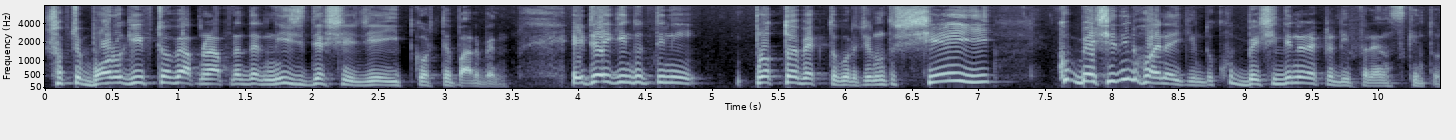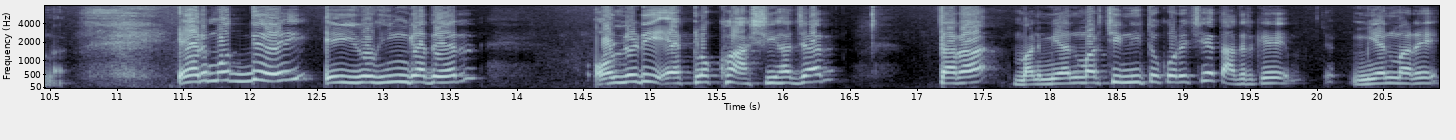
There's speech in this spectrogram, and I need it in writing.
সবচেয়ে বড় গিফট হবে আপনারা আপনাদের নিজ দেশে যে ঈদ করতে পারবেন। এটাই কিন্তু তিনি প্রত্যয় ব্যক্ত করেছেন। তো সেই খুব বেশি দিন হয় নাই কিন্তু, খুব বেশি দিনের একটা ডিফারেন্স কিন্তু না। এর মধ্যে এই রোহিঙ্গাদের অলরেডি এক লক্ষ আশি হাজার তারা মানে মিয়ানমার চিহ্নিত করেছে। তাদেরকে মিয়ানমারে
